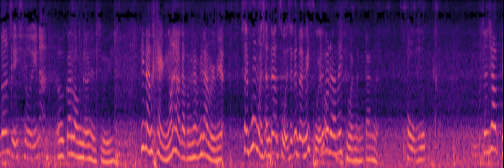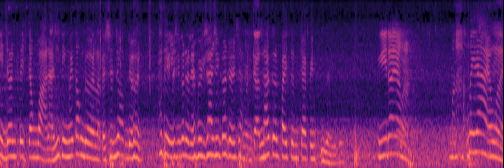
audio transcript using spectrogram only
เดินเฉยๆน่ะเออก็ลองเดินเฉยๆพี่นันแข็งมากอะตรงเนี้ยพี่นันแบบเนี้ยฉันพูดเหมือนฉันเดินสวยฉันก็เดินไม่สวยหรก็อกเดินไม่สวยเหมือนกันอะโถมุกฉันชอบติดเดินติดจังหวะนะที่จริงไม่ต้องเดินหรอกแต่ฉันชอบเดิน ถ้าเพลงแล้วฉันก็เดินเลยเพลงช้าฉันก็เดินช้าเหมือนกันช้าเกินไปจนกลายเป็นเอื่อยเลยงี้ได้ยังอะไม่ได้เอาใหม่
